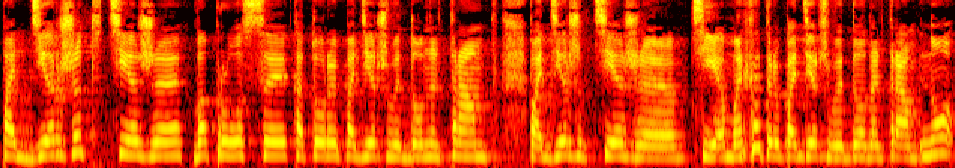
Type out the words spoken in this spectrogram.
поддержат те же вопросы, которые поддерживает Дональд Трамп, поддержат те же темы, которые поддерживает Дональд Трамп, но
